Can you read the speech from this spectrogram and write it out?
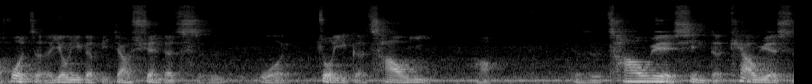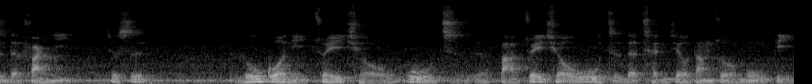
或者用一个比较炫的词，我做一个超译，啊、哦，就是超越性的跳跃式的翻译，就是。如果你追求物质，把追求物质的成就当作目的，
